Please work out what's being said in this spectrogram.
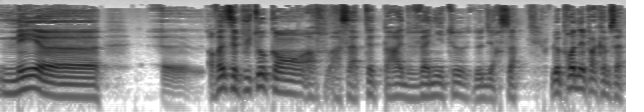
mais euh, en fait, c'est plutôt quand... Ah, ça va peut-être paraître vaniteux de dire ça. Le prenez pas comme ça.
